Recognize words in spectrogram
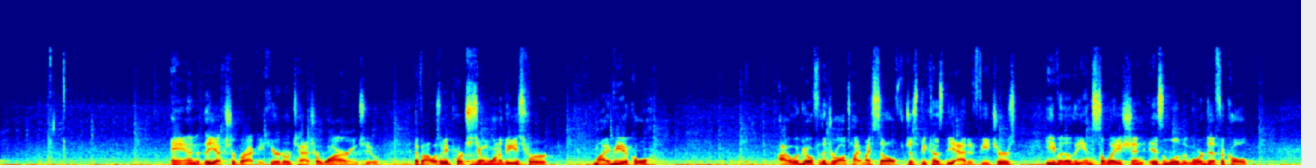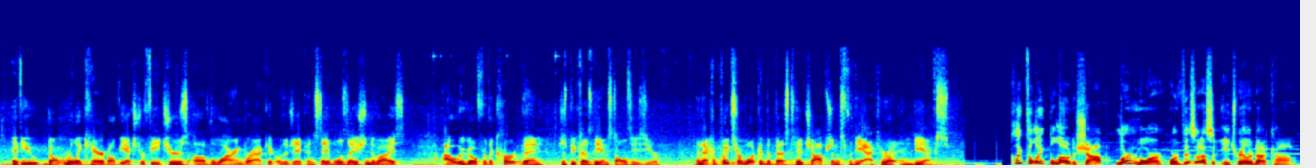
and the extra bracket here to attach our wiring to. If I was to be purchasing one of these for my vehicle, I would go for the Draw-Tite myself just because the added features, even though the installation is a little bit more difficult, if you don't really care about the extra features of the wiring bracket or the J-pin stabilization device, I would go for the CURT then, just because the install is easier. And that completes our look at the best hitch options for the Acura MDX. Click the link below to shop, learn more, or visit us at eTrailer.com.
